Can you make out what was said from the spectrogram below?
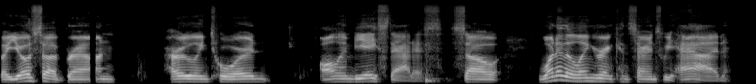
But you also have Brown hurtling toward all NBA status. So, one of the lingering concerns we had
